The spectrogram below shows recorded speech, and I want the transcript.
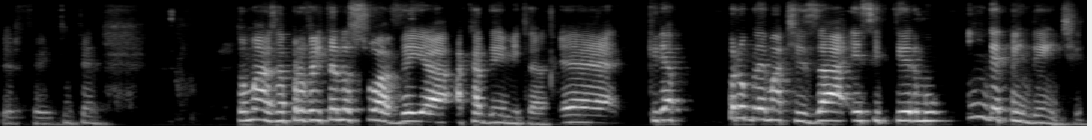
Perfeito, entendo. Tomás, aproveitando a sua veia acadêmica, é, queria problematizar esse termo independente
